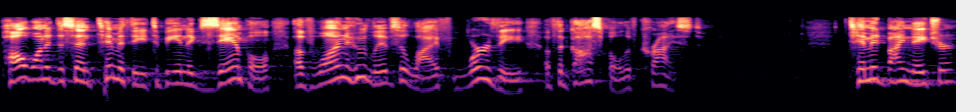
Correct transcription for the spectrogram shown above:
Paul wanted to send Timothy to be an example of one who lives a life worthy of the gospel of Christ. Timid by nature,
